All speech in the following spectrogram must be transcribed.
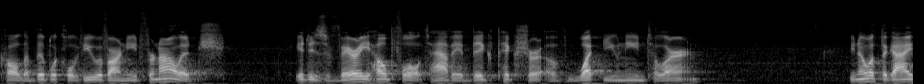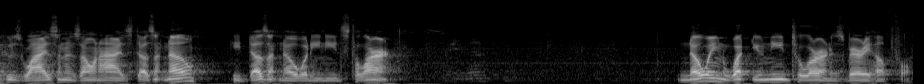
called A Biblical View of Our Need for Knowledge. It is very helpful to have a big picture of what you need to learn. You know what the guy who's wise in his own eyes doesn't know? He doesn't know what he needs to learn. Amen. Knowing what you need to learn is very helpful.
